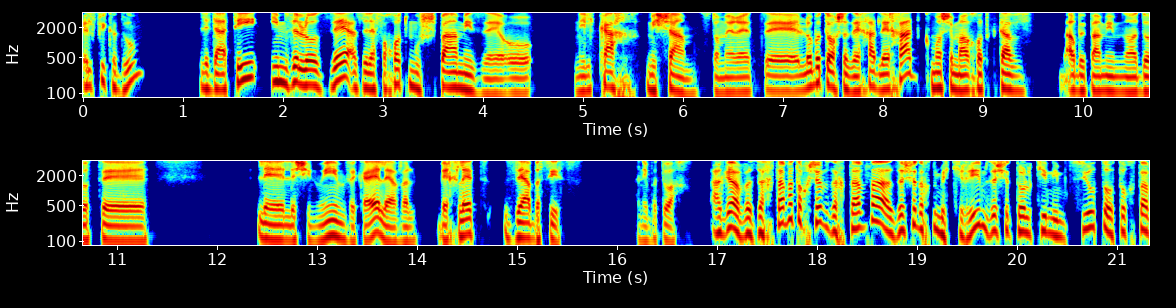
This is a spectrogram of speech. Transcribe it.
אלפי קדום? לדעתי אם זה לא זה אז זה לפחות מושפע מזה או נלקח משם זאת אומרת אה, לא בטוח שזה אחד לאחד כמו שמערכות כתב הרבה פעמים נועדות אה, לשינויים וכאלה אבל בהחלט זה הבסיס אני בטוח. אגב אז הכתב אתה חושב זה הכתב הזה שאנחנו מכירים זה שטולקין המציא אותו אותו כתב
